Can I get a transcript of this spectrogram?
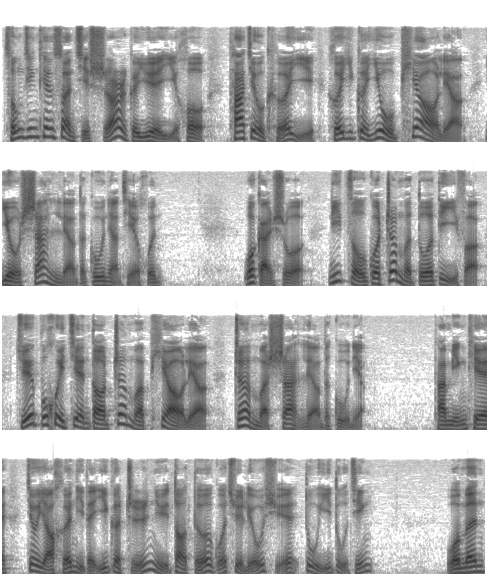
从今天算起十二个月以后，他就可以和一个又漂亮又善良的姑娘结婚。我敢说，你走过这么多地方，绝不会见到这么漂亮、这么善良的姑娘。他明天就要和你的一个侄女到德国去留学，镀一镀金。我们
